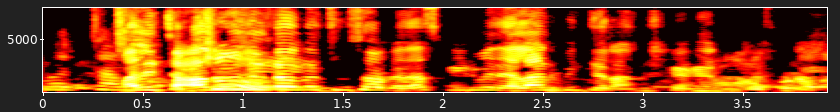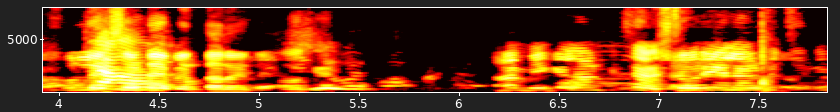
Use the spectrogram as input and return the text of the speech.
మొత్తం. మళ్ళీ చాలా రోజుల తర్వాత చూసావు కదా స్క్రీన్ మీద ఎలా అనిపించారు అనుష్క గారు? ఫుల్ ఎక్సైట్ అయిపోయింది తనైతే. ఓకే మీకు ఎలా అనిపించారు? స్టోరీ ఎలా అనిపించింది?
